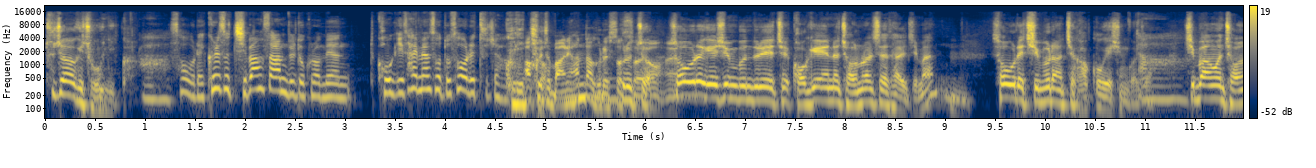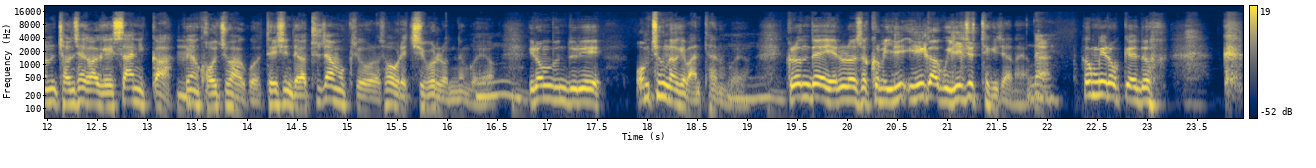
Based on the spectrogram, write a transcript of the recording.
투자하기 좋으니까. 아 서울에 그래서 지방 사람들도 그러면 거기 살면서도 서울에 투자하고 그렇죠. 아, 그렇죠. 많이 한다 그랬었어요. 그렇죠. 예. 서울에 계신 분들이 제- 거기에는 전월세 살지만 음. 서울에 집을 한 채 갖고 계신 거죠. 아. 지방은 전, 전세 가격이 싸니까 음. 그냥 거주하고 대신 내가 투자 목적으로 서울에 집을 놓는 거예요. 음. 이런 분들이 엄청나게 많다는 거예요. 음. 그런데 예를 들어서 그럼 일, 일가구 1주택이잖아요. 네. 흥미롭게도 그-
